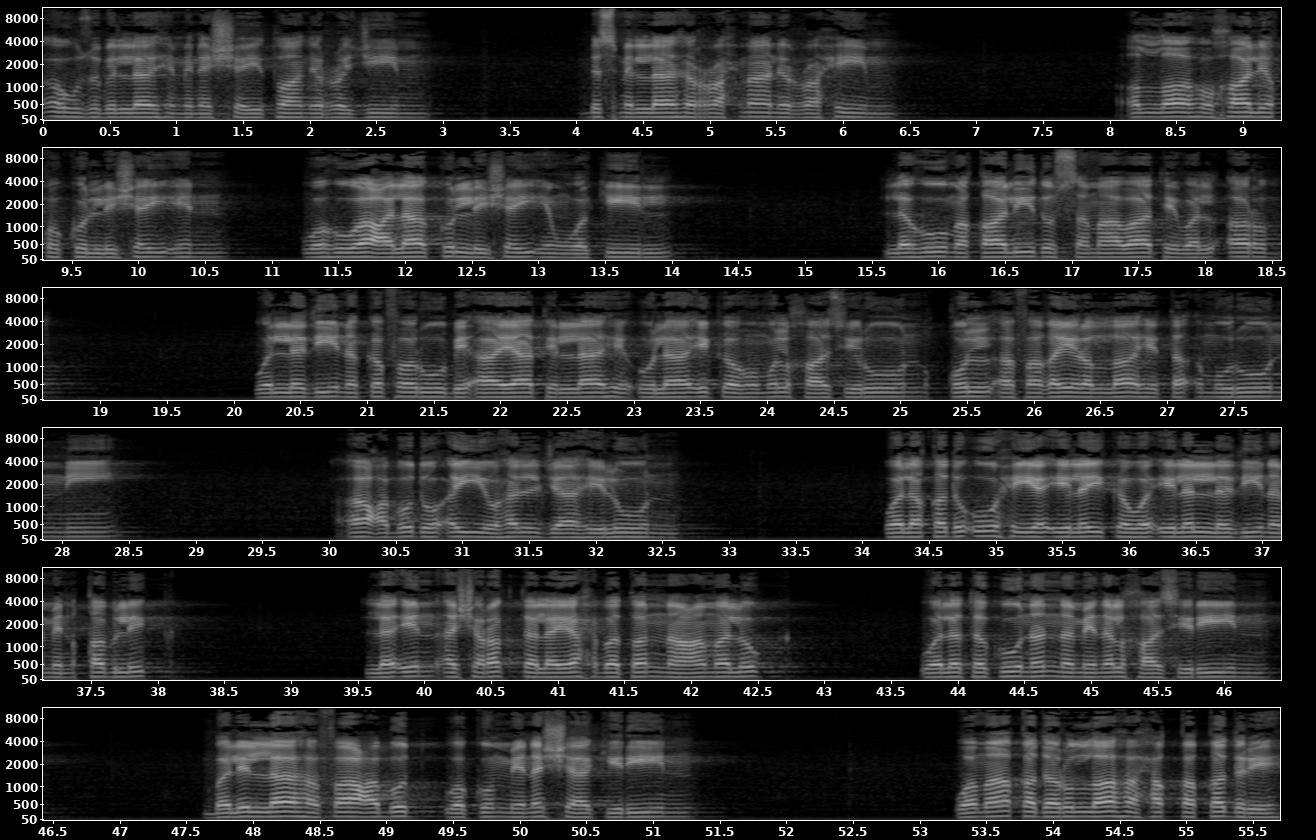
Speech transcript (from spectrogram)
أعوذ بالله من الشيطان الرجيم. بسم الله الرحمن الرحيم. الله خالق كل شيء وهو على كل شيء وكيل. له مقاليد السماوات والأرض. والذين كفروا بآيات الله أولئك هم الخاسرون. قل أفغير الله تأمروني؟ أعبد أيها الجاهلون ولقد أوحي إليك وإلى الذين من قبلك لئن أشركت ليحبطن عملك ولتكونن من الخاسرين بل الله فاعبد وكن من الشاكرين وما قدر الله حق قدره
